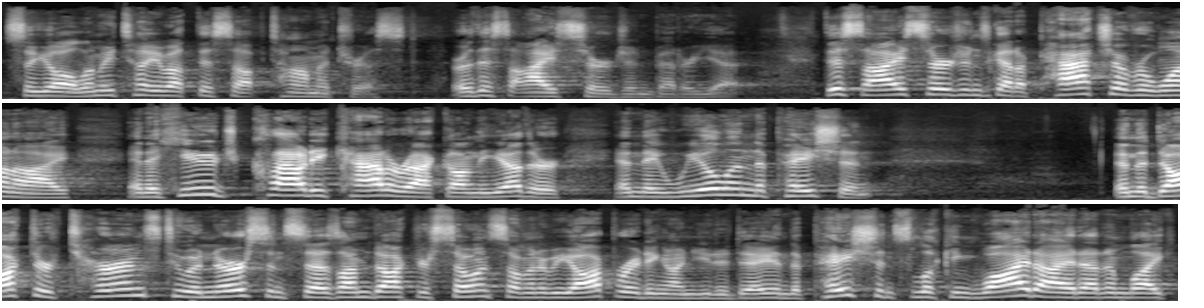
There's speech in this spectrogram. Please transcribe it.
So, y'all, let me tell you about this optometrist, or this eye surgeon, better yet. This eye surgeon's got a patch over one eye and a huge cloudy cataract on the other, and they wheel in the patient and the doctor turns to a nurse and says, I'm Dr. So and so, I'm going to be operating on you today. And the patient's looking wide eyed at him, like,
